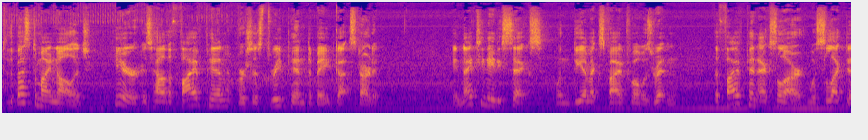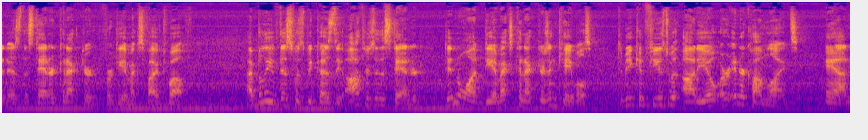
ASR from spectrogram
to the best of my knowledge, here is how the 5 pin versus 3 pin debate got started. In 1986, when DMX 512 was written, the 5 pin XLR was selected as the standard connector for DMX 512. I believe this was because the authors of the standard didn't want DMX connectors and cables to be confused with audio or intercom lines, and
